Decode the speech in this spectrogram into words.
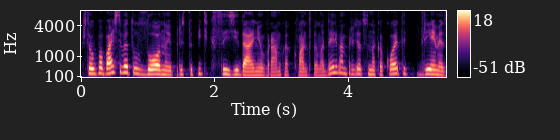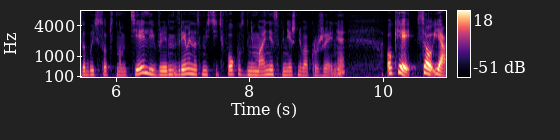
Чтобы попасть в эту зону и приступить к созиданию в рамках квантовой модели, вам придется на какое-то время забыть о собственном теле и временно сместить фокус внимания с внешнего окружения. Okay, so yeah,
